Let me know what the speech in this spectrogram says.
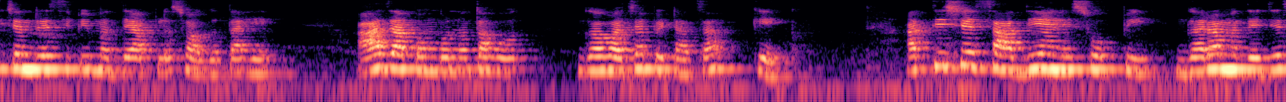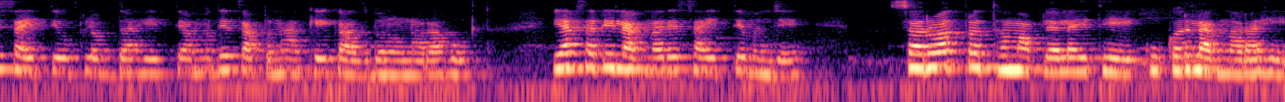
किचन रेसिपीमध्ये आपलं स्वागत आहे. आज आपण बनवत आहोत गव्हाच्या पिठाचा केक अतिशय साधी आणि सोपी घरामध्ये जे साहित्य उपलब्ध आहे त्यामध्येच आपण हा केक आज बनवणार आहोत. यासाठी लागणारे साहित्य म्हणजे सर्वात प्रथम आपल्याला इथे कुकर लागणार आहे.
